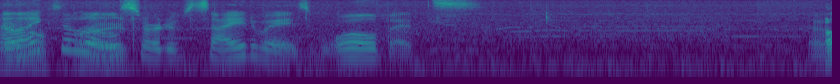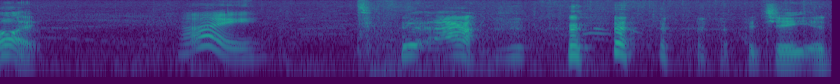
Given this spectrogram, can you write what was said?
I like the little sort of sideways wall bits. Hi. Hi. Ah! I cheated.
